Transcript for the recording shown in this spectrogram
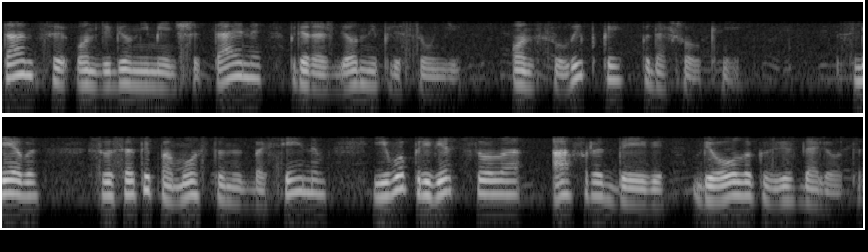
танцы он любил не меньше тайны прирожденной плесуньи. Он с улыбкой подошел к ней. Слева, с высоты помоста над бассейном, его приветствовала Афра Дэви, биолог звездолета.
